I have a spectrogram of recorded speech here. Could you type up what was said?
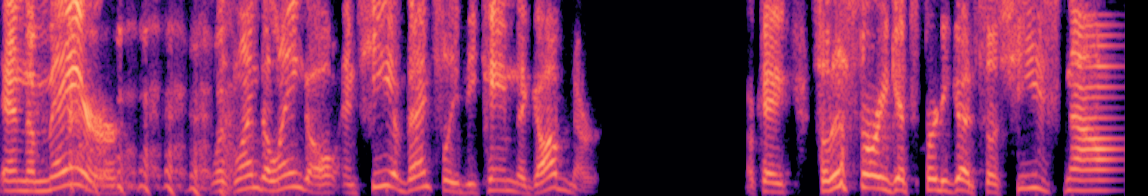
and the mayor was Linda Lingle, and she eventually became the governor. Okay, so this story gets pretty good. So she's now,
